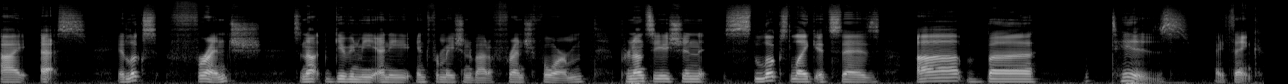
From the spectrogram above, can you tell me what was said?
I S. It looks French. It's not giving me any information about a French form. Pronunciation looks like it says abatiz, I think.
